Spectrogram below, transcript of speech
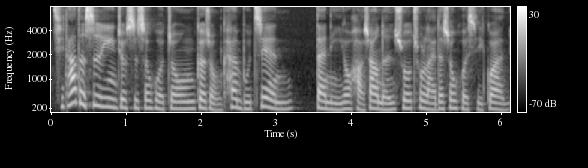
其他的适应就是生活中各种看不见，但你又好像能说出来的生活习惯。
